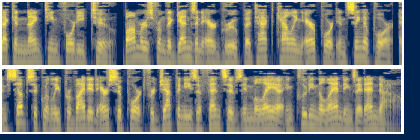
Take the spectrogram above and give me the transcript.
1942, bombers from the Genzan Air Group attacked Kallang Airport in Singapore, and subsequently provided air support for Japanese offensives in Malaya including the landings at Endau.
